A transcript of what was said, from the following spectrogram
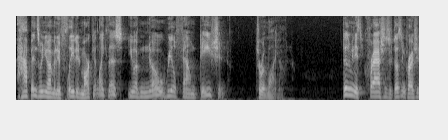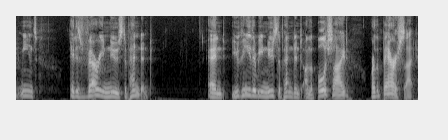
happens when you have an inflated market like this? You have no real foundation to rely on. Doesn't mean it crashes or doesn't crash. It means it is very news dependent. And you can either be news dependent on the bullish side or the bearish side.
